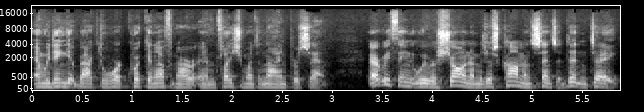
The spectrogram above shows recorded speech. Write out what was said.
and we didn't get back to work quick enough and our inflation went to 9%. Everything that we were showing them is just common sense. It didn't take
